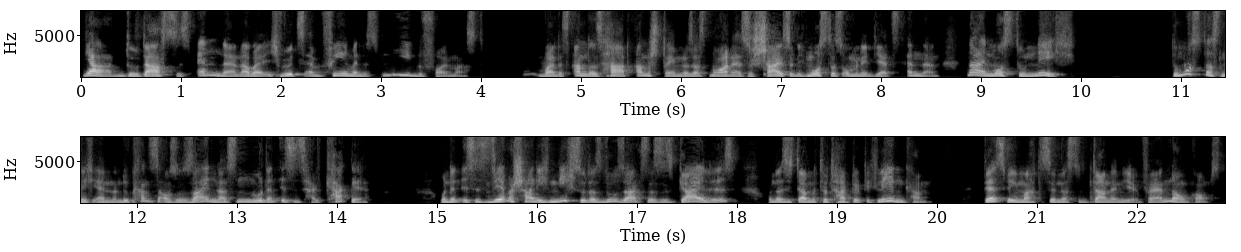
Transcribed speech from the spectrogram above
Ja, du darfst es ändern, aber ich würde es empfehlen, wenn du es liebevoll machst. Weil das andere ist hart anstrengend. Du sagst, boah, das ist scheiße und ich muss das unbedingt jetzt ändern. Nein, musst du nicht. Du musst das nicht ändern. Du kannst es auch so sein lassen, nur dann ist es halt Kacke. Und dann ist es sehr wahrscheinlich nicht so, dass du sagst, dass es geil ist und dass ich damit total glücklich leben kann. Deswegen macht es Sinn, dass du dann in die Veränderung kommst.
